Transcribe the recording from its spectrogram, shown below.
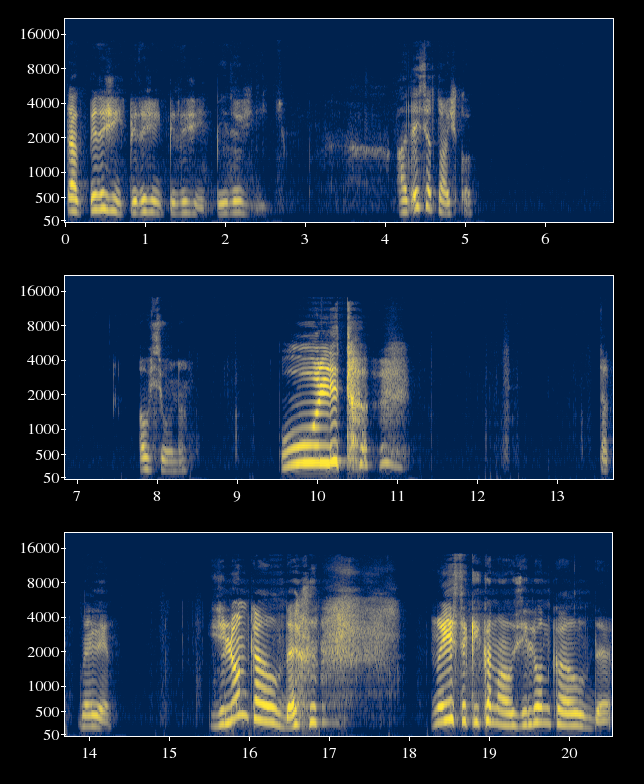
Так, подождите, подождите, подождите, подождите. А десь ця тачка? А все вона. Уліта. Так, блин. Зеленка ЛД. Но есть такой канал Зеленка ЛД.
